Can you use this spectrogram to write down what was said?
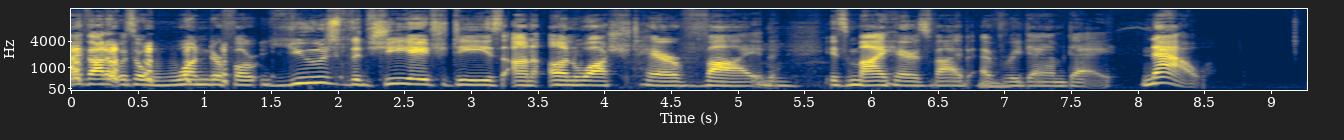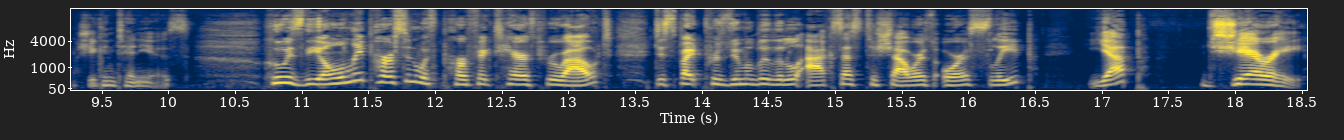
I thought it was a wonderful use the GHDs on unwashed hair vibe mm. is my hair's vibe mm. every damn day. Now, she continues, who is the only person with perfect hair throughout, despite presumably little access to showers or sleep? Yep, Gerri.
